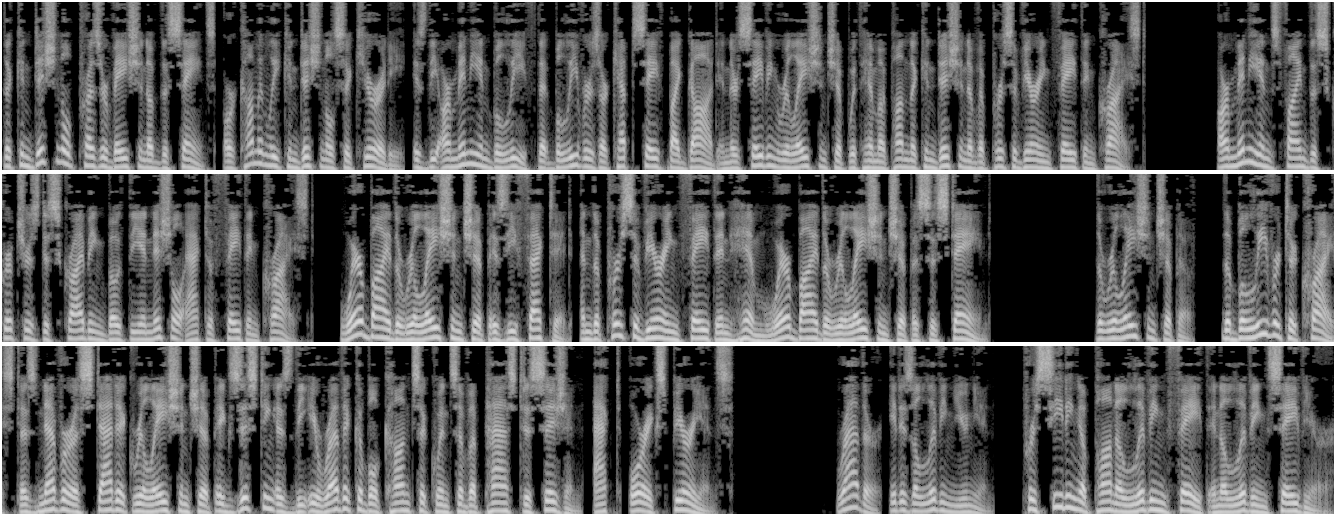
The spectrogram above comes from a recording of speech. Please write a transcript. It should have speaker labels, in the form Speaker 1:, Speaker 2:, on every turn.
Speaker 1: The conditional preservation of the saints, or commonly conditional security, is the Arminian belief that believers are kept safe by God in their saving relationship with Him upon the condition of a persevering faith in Christ. Arminians find the scriptures describing both the initial act of faith in Christ, whereby the relationship is effected, and the persevering faith in Him whereby the relationship is sustained. The relationship of the believer to Christ is never a static relationship existing as the irrevocable consequence of a past decision, act, or experience. Rather, it is a living union, proceeding upon a living faith in a living Savior.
